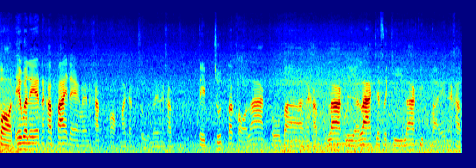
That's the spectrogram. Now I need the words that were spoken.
Ford e v e r e s t นะครับ ป้ายแดงเลยนะครับ ออกมาจากศูนย์เลยนะครับ ติดชุดตะขอลากโทบาร์นะครับ ลากเรือ ลากเจสกี ลากบิ๊กไบค์นะครับ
